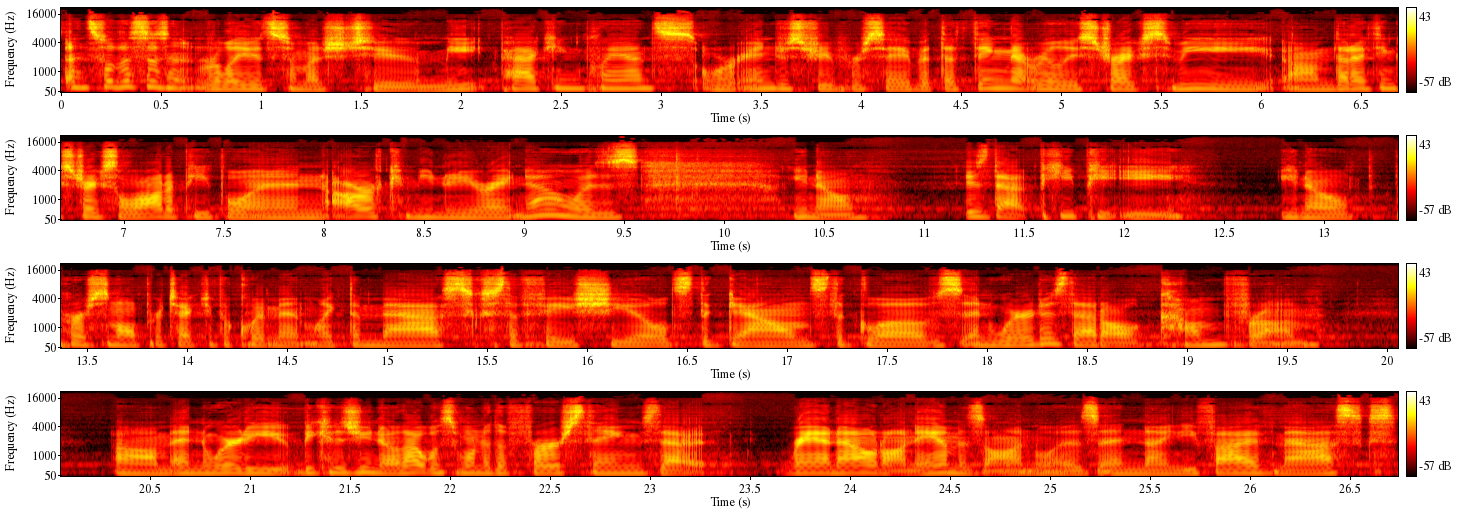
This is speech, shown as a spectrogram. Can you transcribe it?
and so this isn't related so much to meat packing plants or industry per se, but the thing that really strikes me, um, that I think strikes a lot of people in our community right now, is, you know, is that PPE, you know, personal protective equipment like the masks, the face shields, the gowns, the gloves, and where does that all come from? Um, and where do you, because, you know, that was one of the first things that ran out on Amazon was N95 masks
